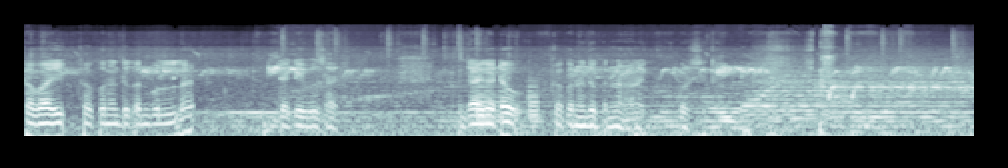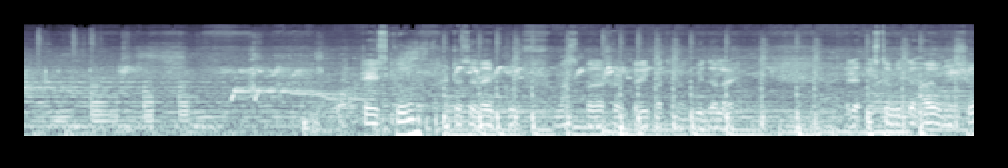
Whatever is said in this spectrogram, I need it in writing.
সবাই খোকনের দোকান বললে এটাকেই বোঝায়। জায়গাটাও খোকনের দোকান নামে অনেক পরিচিত। একটা স্কুল এটা হচ্ছে রায়পুর মাছপাড়া সরকারি প্রাথমিক বিদ্যালয়। এটা স্থাপিত হয় উনিশশো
